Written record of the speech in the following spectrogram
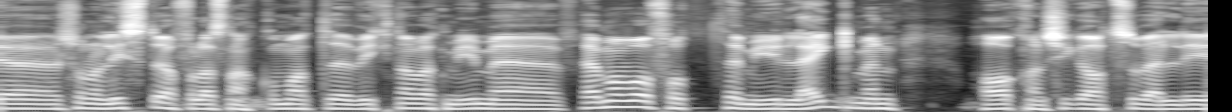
eh, journalister i hvert fall har snakket om, at eh, Vikne har vært mye med fremover, fått til mye legg, men har kanskje ikke hatt så veldig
